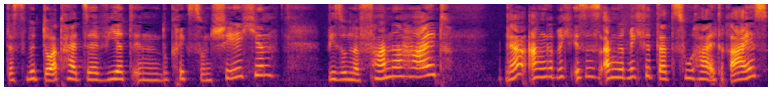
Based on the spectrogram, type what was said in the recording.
Das wird dort halt serviert in, du kriegst so ein Schälchen, wie so eine Pfanne halt. Ja, angerichtet, ist es angerichtet, dazu halt Reis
